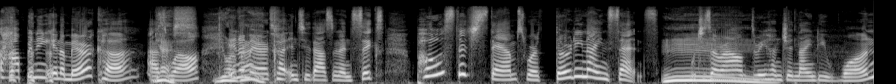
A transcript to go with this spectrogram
happening in America as Yes, well. in right. America in 2006, postage stamps were 39 cents, which is around Mm. 391.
